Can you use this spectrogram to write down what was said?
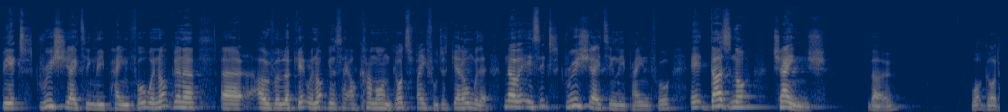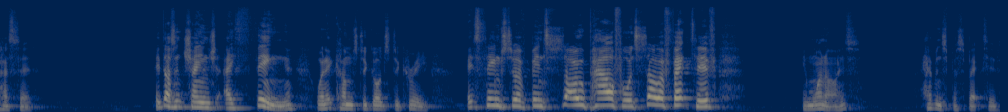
be excruciatingly painful. We're not going to uh, overlook it. We're not going to say, oh, come on, God's faithful, just get on with it. No, it is excruciatingly painful. It does not change, though, what God has said. It doesn't change a thing when it comes to God's decree. It seems to have been so powerful and so effective in one eyes, heaven's perspective,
